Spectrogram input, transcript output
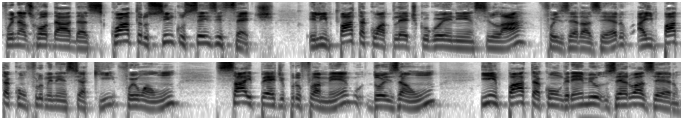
Foi nas rodadas 4, 5, 6 e 7. Ele empata com o Atlético Goianiense lá, foi 0 a 0 Aí empata com o Fluminense aqui, foi 1 a 1 Sai e perde para o Flamengo, 2 a 1 E empata com o Grêmio, 0 a 0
